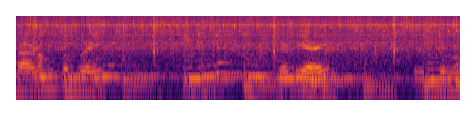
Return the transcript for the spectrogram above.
കാടമുട്ട ഫ്രൈ റെഡിയായി. ഇരിക്കുന്നു.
